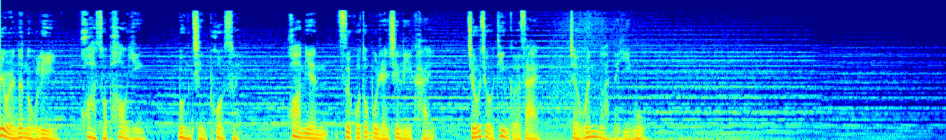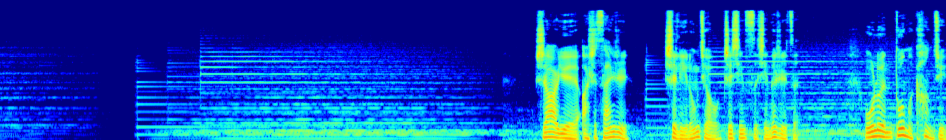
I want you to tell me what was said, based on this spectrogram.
有人的努力化作泡影，梦境破碎，画面似乎都不忍心离开，久久定格在这温暖的一幕。十二月二十三日，是李龙九执行死刑的日子。无论多么抗拒，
